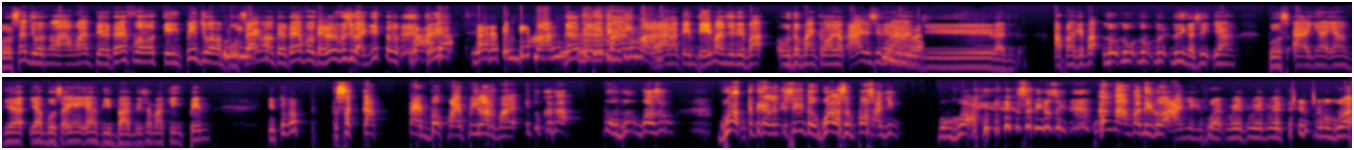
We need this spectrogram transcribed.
Bullseye juga ngelawan Daredevil, Kingpin juga lawan Bullseye Iya. ngelawan Daredevil, Daredevil juga gitu. Gak Jadi ada gak ada tim timan, Gak ada tim timan. Gak ada tim-timan sini, Pak. Udah main keroyok aja sini Gila. anjir, anjir. Apalagi Pak, lu lu lu lu, lu ingat sih yang bullseye-nya yang dia yang bullseye-nya yang dibanting sama Kingpin itu kan sekat tembok pakai pilar, Pak. Itu kena punggung gua langsung gua ketika lihat sini tuh gua langsung pause anjing punggung gua serius sih kenapa deh gua anjing buat wait wait wait punggung gua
